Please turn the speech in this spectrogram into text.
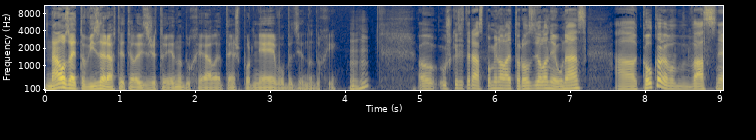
naozaj to vyzerá v tej televízii, že to je jednoduché, ale ten šport nie je vôbec jednoduchý. Mm-hmm. Už keď si teda spomínal aj to rozdelenie u nás, a koľko je vlastne,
